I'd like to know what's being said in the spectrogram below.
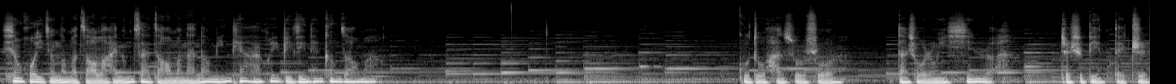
生活已经那么糟了，还能再糟吗？难道明天还会比今天更糟吗？孤独韩素说：“但是我容易心软，这是病，得治。”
